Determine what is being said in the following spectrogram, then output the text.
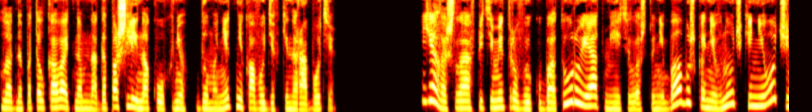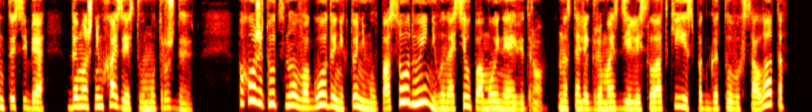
Ладно, потолковать нам надо, пошли на кухню. Дома нет никого, девки на работе». Я вошла в пятиметровую кубатуру и отметила, что ни бабушка, ни внучки не очень-то себя домашним хозяйством утруждают. Похоже, тут с Нового года никто не мыл посуду и не выносил помойное ведро. На столе громоздились сладкие из-под готовых салатов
